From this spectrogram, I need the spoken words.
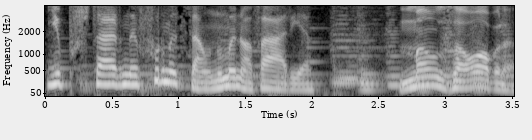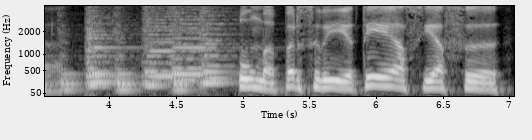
e apostar na formação numa nova área. Mãos à obra. Uma parceria TSF-IEFP.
